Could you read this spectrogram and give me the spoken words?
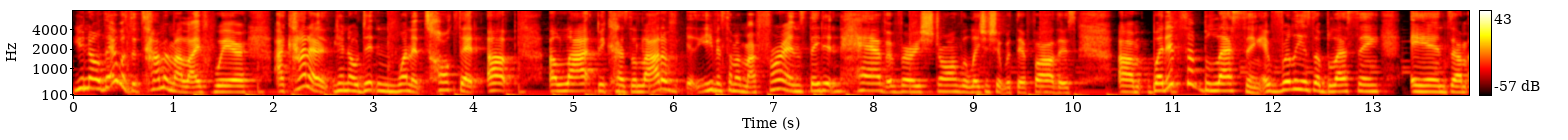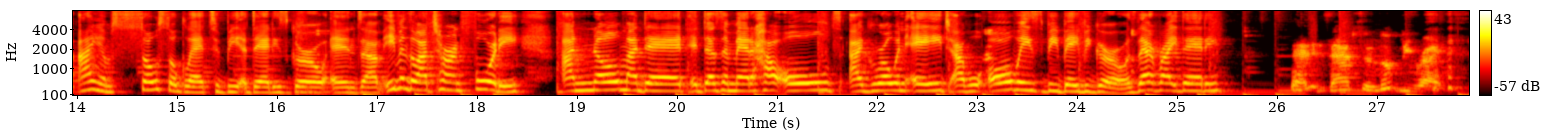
you know, there was a time in my life where I kind of, you know, didn't want to talk that up a lot because a lot of, even some of my friends, they didn't have a very strong relationship with their fathers. Um, but it's a blessing. It really is a blessing. And um, I am so, so glad to be a daddy's girl. And um, even though I turned 40, I know my dad, it doesn't matter how old I grow in age, I will always be baby girl. Is that right, Daddy? That is absolutely right.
